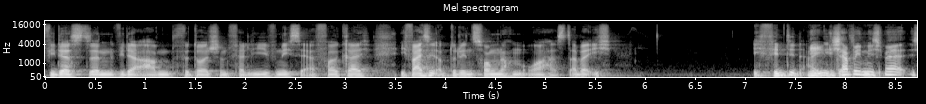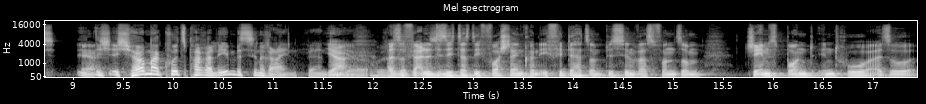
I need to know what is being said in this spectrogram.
wie das denn, wie der Abend für Deutschland verlief, nicht sehr erfolgreich. Ich weiß nicht, ob du den Song noch im Ohr hast, aber ich, ich finde den Nee, eigentlich. ich habe ihn gut. nicht mehr. Ich, Ja. ich, ich höre mal kurz parallel ein bisschen rein. Während Ja, ihr- also für alle, die sich das nicht vorstellen können, ich finde, der hat so ein bisschen was von so einem James Bond-Intro. Also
